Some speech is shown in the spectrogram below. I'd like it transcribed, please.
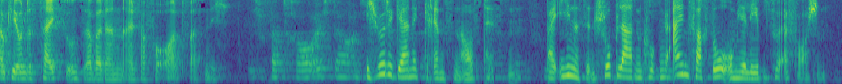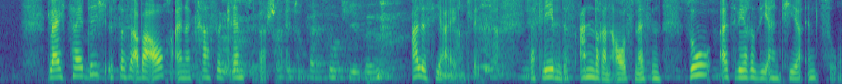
Okay, und das zeigst du uns aber dann einfach vor Ort, was nicht. Ich vertraue euch da und Ich würde gerne Grenzen austesten. Bei Ines in Schubladen gucken, einfach so, um ihr Leben zu erforschen. Gleichzeitig ist das aber auch eine krasse Grenzüberschreitung. Alles hier eigentlich. Das Leben des anderen ausmessen, so als wäre sie ein Tier im Zoo.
